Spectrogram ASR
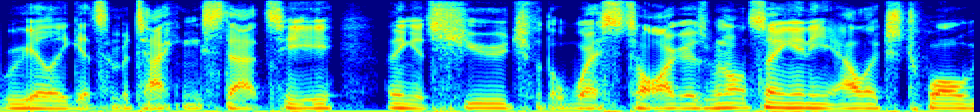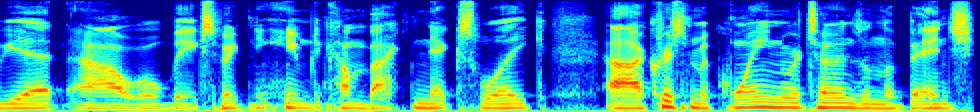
really get some attacking stats here. I think it's huge for the West Tigers. We're not seeing any Alex Twal yet. Uh, we'll be expecting him to come back next week. Uh, Chris McQueen returns on the bench.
